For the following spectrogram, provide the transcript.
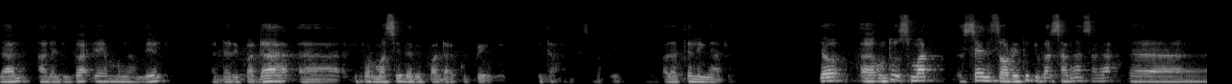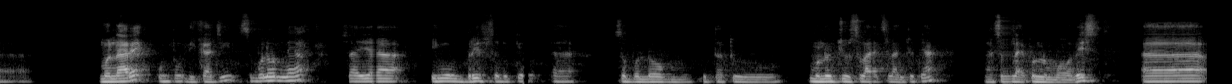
dan ada juga yang mengambil daripada uh, informasi daripada kuping kita seperti pada telinga kita. So, uh, untuk smart sensor itu juga sangat-sangat uh, menarik untuk dikaji. Sebelumnya saya ingin brief sedikit uh, sebelum kita tuh menuju slide selanjutnya. Uh, slide pun habis. Uh,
